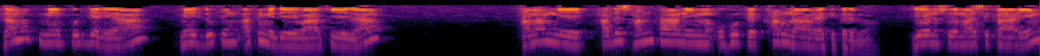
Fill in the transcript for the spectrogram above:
නමුත් මේ පුජ්‍යලයා මේ දුකින් අති මිදේවා කියලා තමන්ගේ හද సంతාණයෙන්ම ඔහුට කරුණාව ඇති කරනවා. යෝනිසෝ මානසිකාරයෙන්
